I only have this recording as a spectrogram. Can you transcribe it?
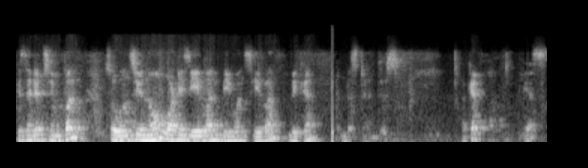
isn't it simple? So once you know what is A1, B1, C1, we can understand this. Okay. Yes.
